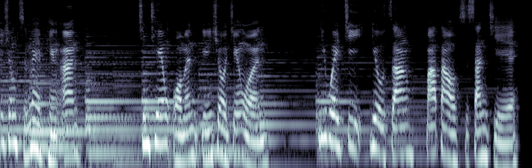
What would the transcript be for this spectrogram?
弟兄姊妹平安。今天我们灵修经文利未记六章八到十三节。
